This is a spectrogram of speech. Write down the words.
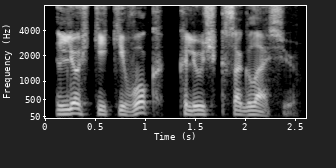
Легкий кивок — ключ к согласию.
